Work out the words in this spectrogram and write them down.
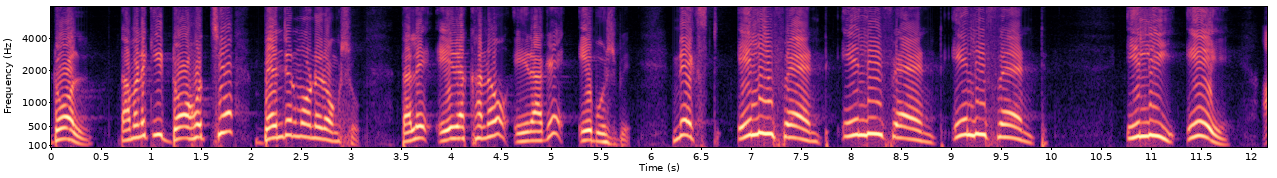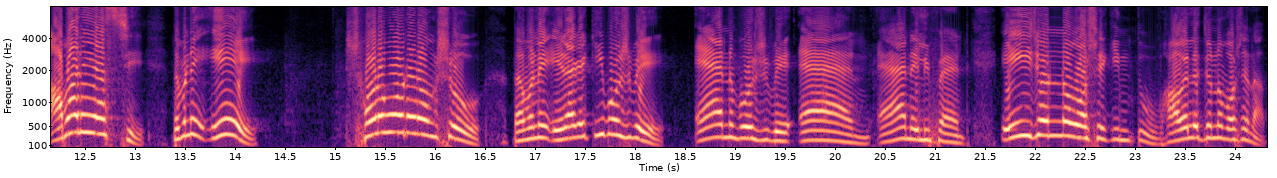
ডল তার মানে কি? ড হচ্ছে ব্যঞ্জন বর্ণের অংশ। তাহলে এর এখানেও এর আগে এ বসবে। নেক্সট এলিফ্যান্ট এলিফ্যান্ট এলিফ্যান্ট এলি, এ। আবার এ আসছে। তার মানে এ স্বরবর্ণের অংশ। তার মানে এর আগে কি বসবে? অ্যান বসবে, অ্যান অ্যান এলিফ্যান্ট। এই জন্য বসে কিন্তু, ভাওয়েলের জন্য বসে না।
